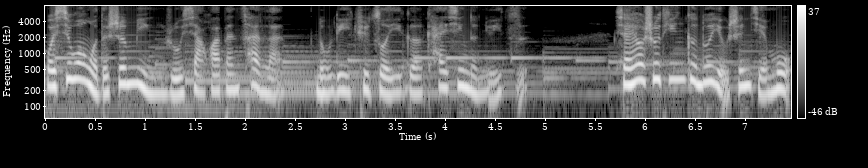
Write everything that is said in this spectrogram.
我希望我的生命如夏花般灿烂，努力去做一个开心的女子。想要收听更多有声节目，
